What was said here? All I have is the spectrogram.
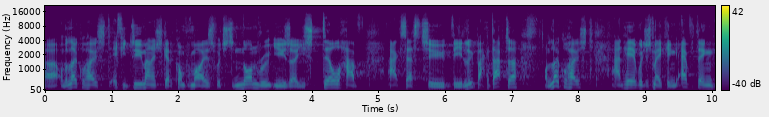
Uh, on the local host, if you do manage to get a compromise, which is a non-root user, you still have access to the loopback adapter on localhost. And here we're just making everything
